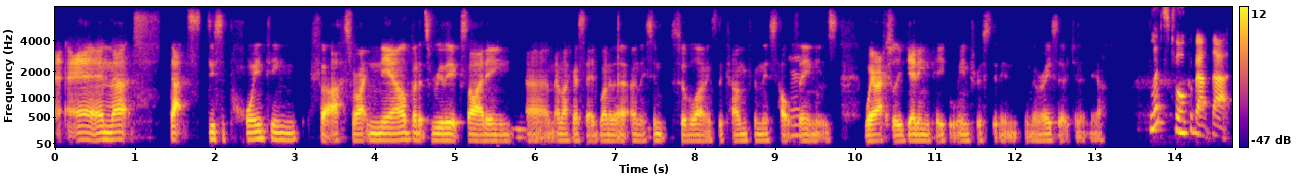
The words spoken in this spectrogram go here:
and that's that's disappointing for us right now, but it's really exciting. Mm. Um, and like I said, one of the only silver linings to come from this whole yeah. thing is we're actually getting people interested in, in the research in it now let's talk about that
